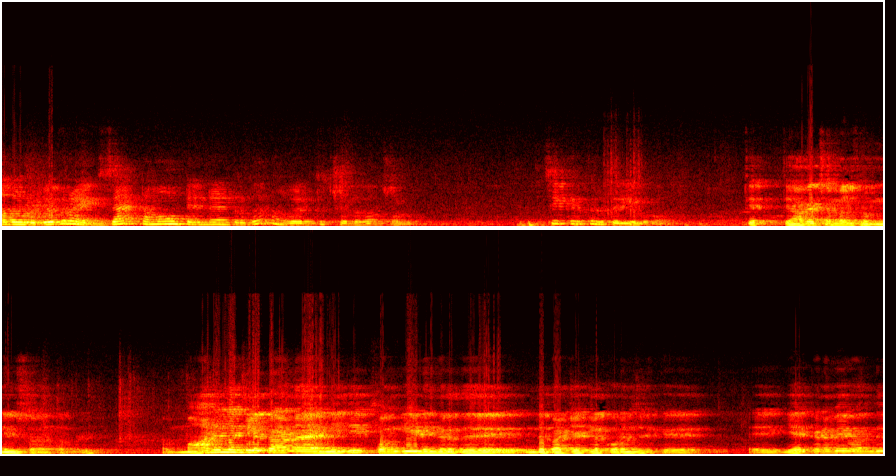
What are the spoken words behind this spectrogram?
அதோட விவரம் எக்ஸாக்ட் அமௌண்ட் என்னன்றதை நாங்கள் எடுத்து சொல்ல தான் சொல்லுவோம் சீக்கிரத்தில் தெரிய வரும். Thiyagachammal from news seven Tamil மாநிலங்களுக்கான நிதி பங்கீடுங்கிறது இந்த பட்ஜெட்டில் குறைஞ்சிருக்கு. ஏற்கனவே வந்து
